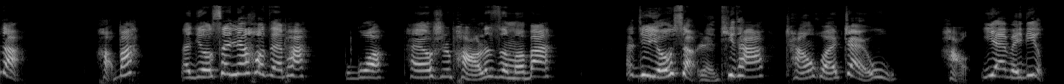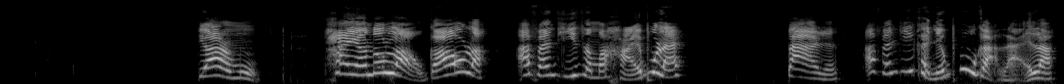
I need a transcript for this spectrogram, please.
的。好吧，那就三天后再判。不过他要是跑了怎么办？那就由小人替他偿还债务。好，一言为定。第二幕，太阳都老高了，阿凡提怎么还不来？大人，阿凡提肯定不敢来了。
